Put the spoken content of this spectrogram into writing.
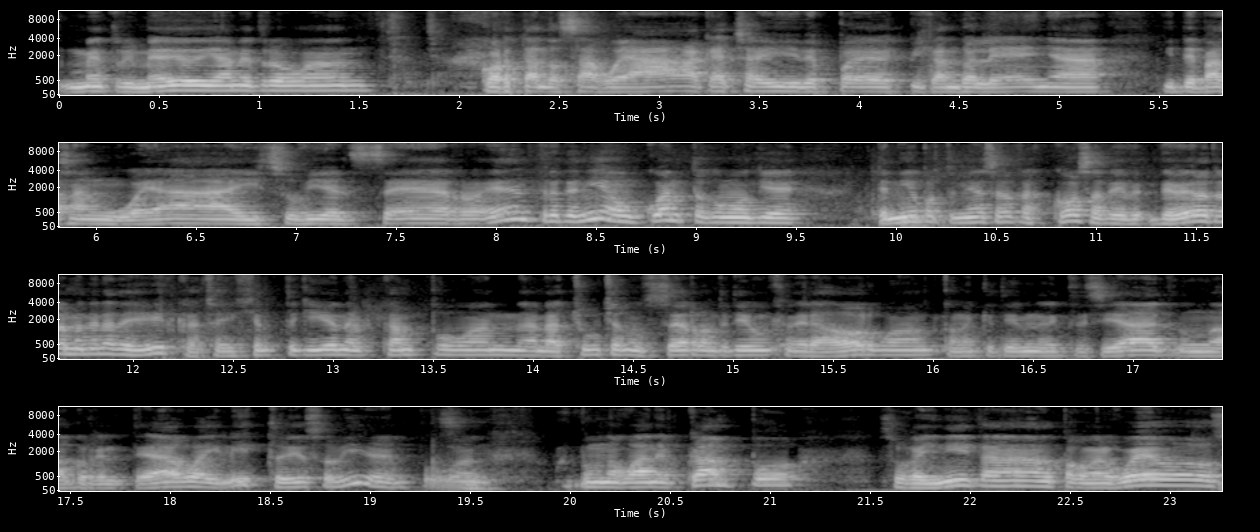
metro y medio de diámetro, weón. Cortando esa weá, ¿cachai? Y después picando leña, y te pasan weá, y subí el cerro. Es entretenido, un cuento como que tenía oportunidad de hacer otras cosas, de, de ver otra manera de vivir, ¿cachai? Gente que vive en el campo, a la chucha, en un cerro donde tiene un generador, weón, con el que tiene electricidad, una corriente de agua, y listo, y eso viven, pues, weón. Una weá en el campo, su gallinita para comer huevos,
